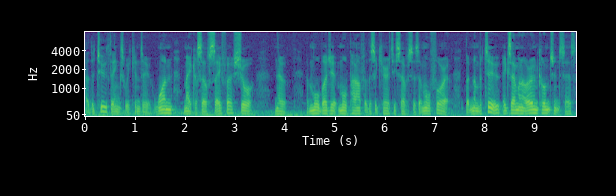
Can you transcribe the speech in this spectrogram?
at the two things we can do. One, make ourselves safer, sure. No, more budget, more power for the security services, I'm all for it. But number two, examine our own consciences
